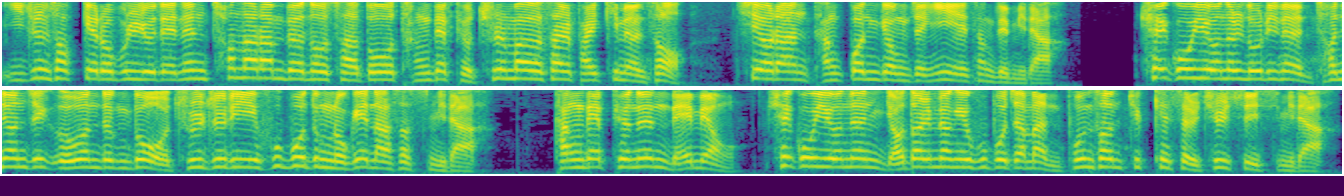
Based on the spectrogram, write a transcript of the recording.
이준석계로 분류되는 천하람 변호사도 당대표 출마 의사를 밝히면서 치열한 당권 경쟁이 예상됩니다. 최고위원을 노리는 전현직 의원 등도 줄줄이 후보 등록에 나섰습니다. 당대표는 4명, 최고위원은 8명의 후보자만 본선 티켓을 줄 수 있습니다.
